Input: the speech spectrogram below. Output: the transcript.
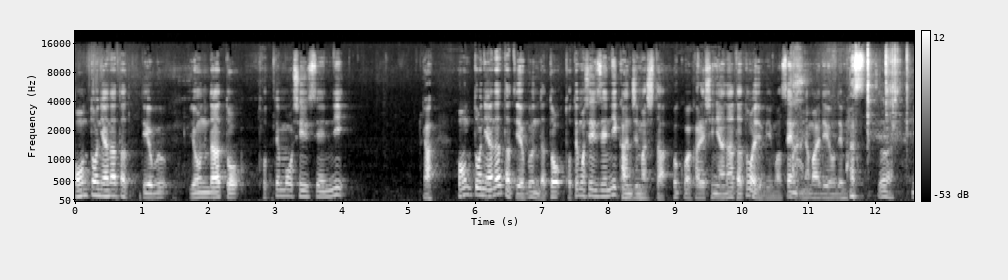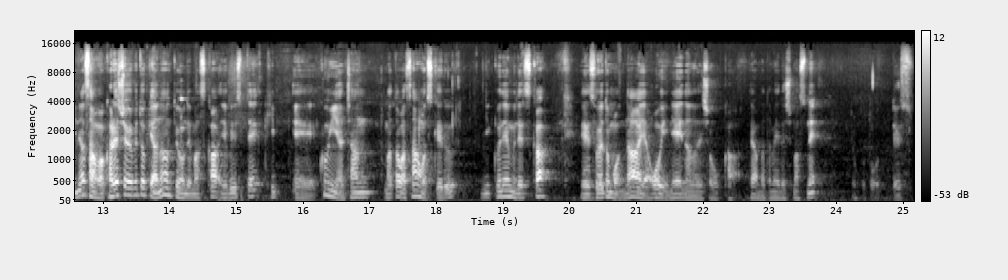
本当にあなたって呼ぶ、呼んだ後、とっても新鮮にあ本当にあなたと呼ぶんだととても新鮮に感じました。僕は彼氏にあなたとは呼びません。名前で呼んでます。皆さんは彼氏を呼ぶときは何と呼んでますか？呼び捨て、きえー、くんやちゃんまたはさんをつけるニックネームですか、えーそれともなあやおいねなのでしょうか？ではまたメールしますね。ということです。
